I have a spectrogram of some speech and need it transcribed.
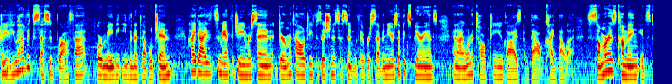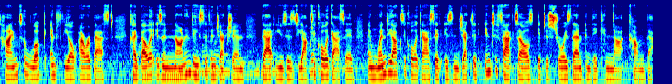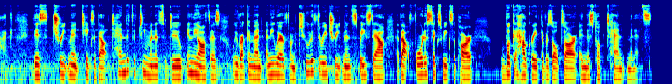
Do you have excessive bra fat or maybe even a double chin? Hi, guys, it's Samantha Jamerson, dermatology physician assistant with over seven years of experience, and I want to talk to you guys about Kybella. Summer is coming, it's time to look and feel our best. Kybella is a non invasive injection that uses deoxycholic acid, and when deoxycholic acid is injected into fat cells, it destroys them and they cannot come back. This treatment takes about 10 to 15 minutes to do in the office. We recommend anywhere from two to three treatments spaced out about four to six weeks apart. Look at how great the results are, and this took 10 minutes.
